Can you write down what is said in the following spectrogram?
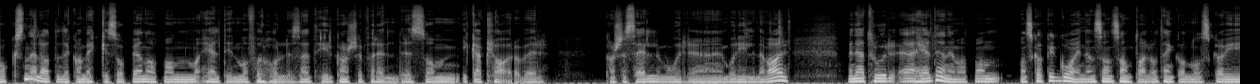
voksen, eller at det kan vekkes opp igjen, og at man hele tiden må forholde seg til kanskje foreldre som ikke er klar over kanskje selv hvor, eh, hvor, ille det var. Men jeg tror jeg er helt enig med at man, man skal ikke gå inn i en sånn samtale og tenke at nå skal vi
